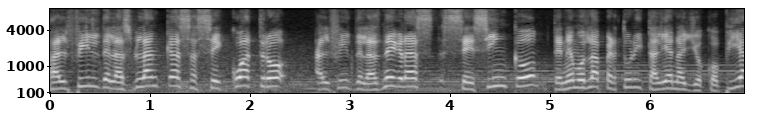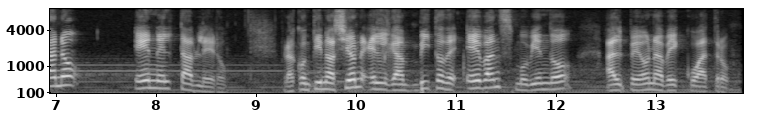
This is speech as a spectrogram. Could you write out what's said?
alfil de las blancas a C4, alfil de las negras C5, tenemos la apertura italiana Jocopiano en el tablero. Pero a continuación el gambito de Evans moviendo al peón a B4.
